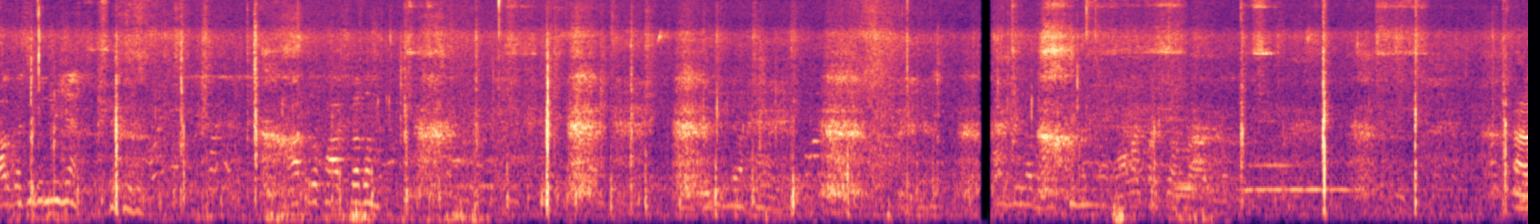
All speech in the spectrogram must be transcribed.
আর বেশি দূর নিছে মাত্র পাঁচ কদম আর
